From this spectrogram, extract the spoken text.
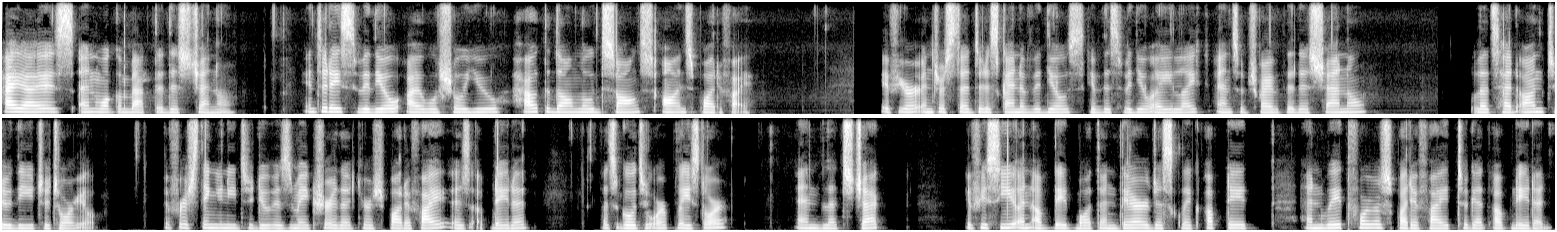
Hi guys and welcome back to this channel. In today's video, I will show you how to download songs on Spotify. If you're interested to this kind of videos, give this video a like and subscribe to this channel. Let's head on to the tutorial. The first thing you need to do is make sure that your Spotify is updated. Let's go to our Play Store and let's check. If you see an update button there, just click update and wait for your Spotify to get updated.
